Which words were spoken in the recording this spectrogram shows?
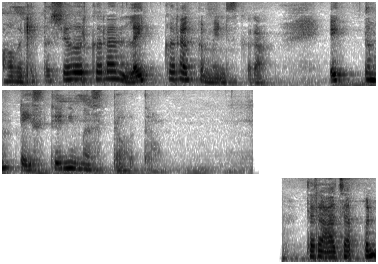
आवडलं तर शेअर करा लाईक करा कमेंट्स करा. एकदम टेस्टी आणि मस्त होतं. तर आज आपण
